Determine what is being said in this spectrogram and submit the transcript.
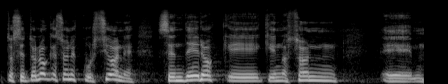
entonces todo lo que son excursiones, senderos que, no son... Eh,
